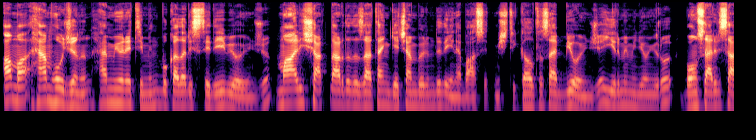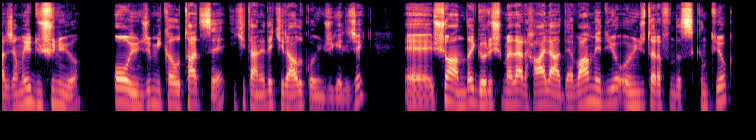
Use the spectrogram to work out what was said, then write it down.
ama hem hocanın hem yönetimin bu kadar istediği bir oyuncu. Mali şartlarda da zaten geçen bölümde de yine bahsetmiştik. Galatasaray bir oyuncuya 20 milyon euro bonservis harcamayı düşünüyor. O oyuncu Mikao Tatse. iki tane de kiralık oyuncu gelecek. Ee, şu anda görüşmeler hala devam ediyor. Oyuncu tarafında sıkıntı yok.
